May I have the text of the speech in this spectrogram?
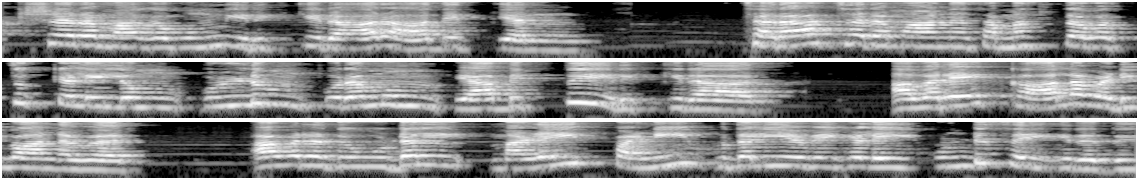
அக்ஷரமாகவும் இருக்கிறார் ஆதித்யன். சராச்சரமான சமஸ்த வஸ்துக்களிலும் உள்ளும் புறமும் வியாபித்து இருக்கிறார். அவரே கால வடிவானவர் அவரது உடல் மழை பனி முதலியவைகளை உண்டு செய்கிறது.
